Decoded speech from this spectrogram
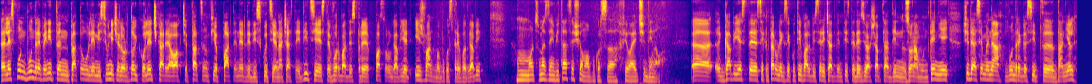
Uh, le spun bun revenit în platoul emisiunii celor doi colegi care au acceptat să-mi fie parteneri de discuție în această ediție. Este vorba despre pastorul Gabriel Ișvan. Mă bucur să te revăd, Gabi. Mulțumesc de invitație și eu mă bucur să fiu aici din nou. Uh, Gabi este secretarul executiv al Bisericii Adventiste de ziua 7 din zona Munteniei și de asemenea, bun regăsit uh, Daniel.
